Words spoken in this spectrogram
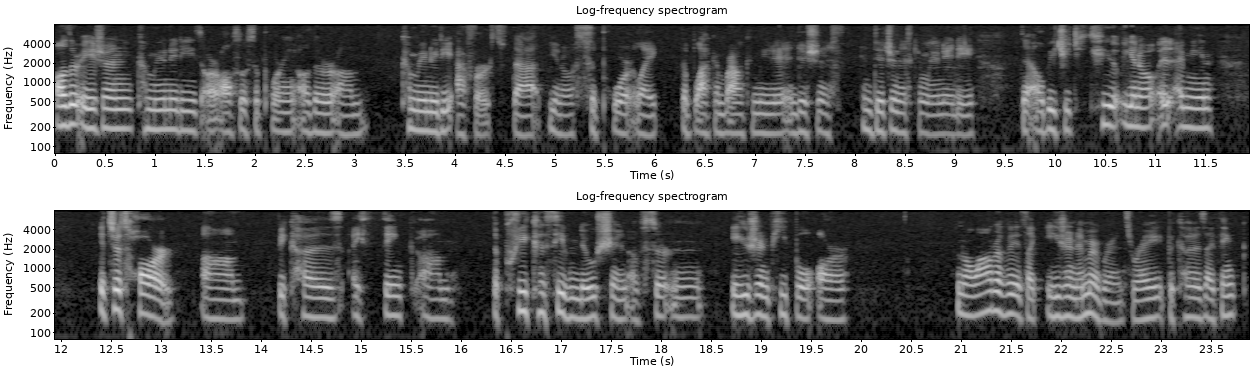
other Asian communities are also supporting other um, community efforts that you know support like the Black and Brown community, indigenous indigenous community, the LGBTQ. You know, it, I mean, it's just hard um, because I think um, the preconceived notion of certain Asian people are, and a lot of it is like Asian immigrants, right? Because I think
